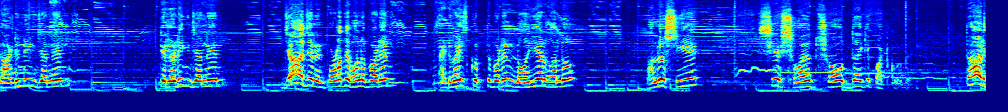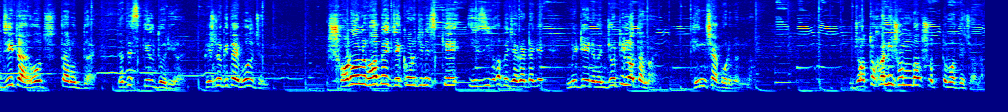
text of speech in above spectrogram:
গার্ডেনিং জানেন, টেলারিং জানেন, যা জানেন, পড়াতে ভালো পারেন অ্যাডভাইস করতে পারেন লয়ার ভালো ভালো সিয়ে সে স্ব অধ্যায়কে পাঠ করবে। তার যেটা, তার অধ্যায়, যাতে স্কিল তৈরি হয়। কৃষ্ণ গীতায় বলছেন? সরলভাবে যে কোনো জিনিসকে ইজিভাবে জায়গাটাকে মিটিয়ে নেবেন। জটিলতা নয়, হিংসা করবেন না। যতখানি সম্ভব সত্য পথে চলা।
